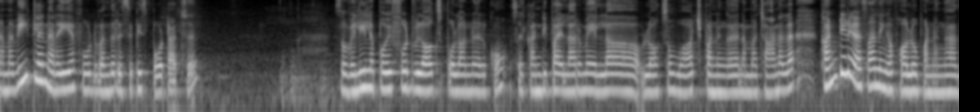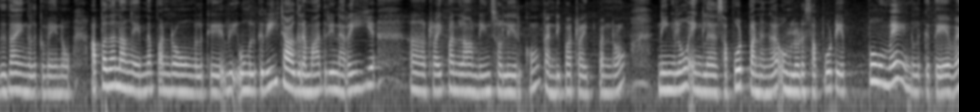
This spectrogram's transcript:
நம்ம வீட்டில் நிறைய ஃபுட் வந்து ரெசிபிஸ் போட்டாச்சு. ஸோ வெளியில் போய் ஃபுட் விலாக்ஸ் போகலான்னு இருக்கோம். ஸோ கண்டிப்பாக எல்லாருமே எல்லா விலாக்ஸும் வாட்ச் பண்ணுங்கள் நம்ம சேனலை கண்டினியூஸாக நீங்கள் ஃபாலோ பண்ணுங்கள் அதுதான் எங்களுக்கு வேணும். அப்போ தான் நாங்கள் என்ன பண்ணுறோம் உங்களுக்கு ரீ உங்களுக்கு ரீச் ஆகுற மாதிரி நிறைய ட்ரை பண்ணலாம் அப்படின்னு சொல்லியிருக்கோம். கண்டிப்பாக ட்ரை பண்ணுறோம் நீங்களும் எங்களை சப்போர்ட் பண்ணுங்கள் உங்களோட சப்போர்ட் எப்போவுமே எங்களுக்கு தேவை.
